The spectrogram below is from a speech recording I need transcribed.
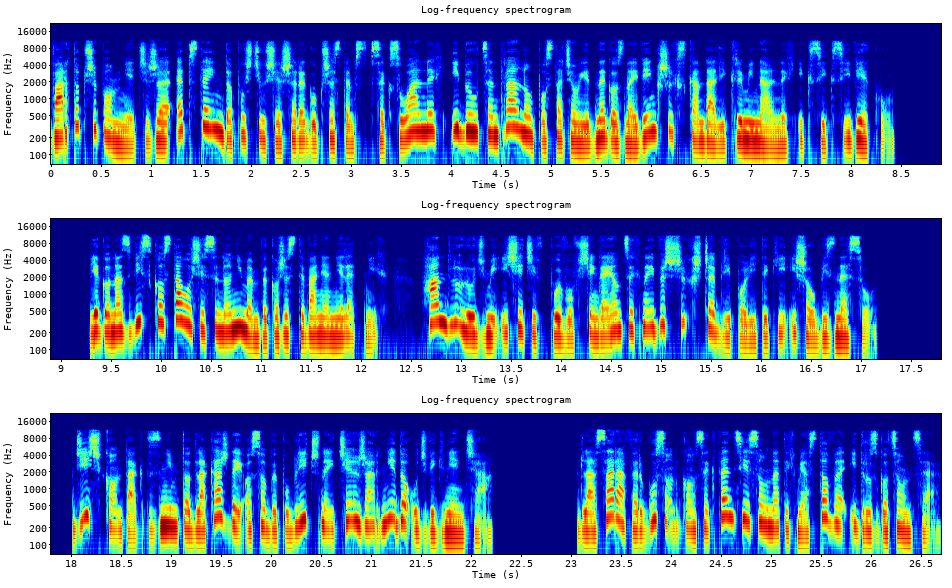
Warto przypomnieć, że Epstein dopuścił się szeregu przestępstw seksualnych i był centralną postacią jednego z największych skandali kryminalnych XX wieku. Jego nazwisko stało się synonimem wykorzystywania nieletnich, handlu ludźmi i sieci wpływów sięgających najwyższych szczebli polityki i show biznesu. Dziś kontakt z nim to dla każdej osoby publicznej ciężar nie do udźwignięcia. Dla Sara Ferguson konsekwencje są natychmiastowe i druzgocące.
